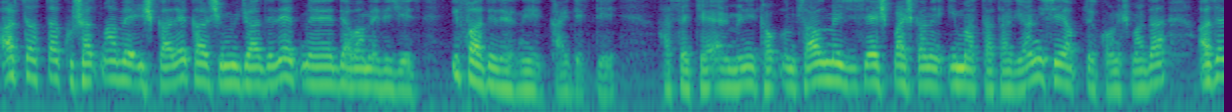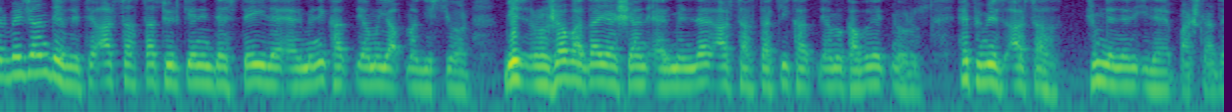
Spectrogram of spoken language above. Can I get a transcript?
Artsak'ta kuşatma ve işgale karşı mücadele etmeye devam edeceğiz ifadelerini kaydetti. Haseke Ermeni Toplumsal Meclisi Eş Başkanı İmat Tataryan ise yaptığı konuşmada Azerbaycan devleti Artsak'ta Türkiye'nin desteğiyle Ermeni katliamı yapmak istiyor. Biz Rojava'da yaşayan Ermeniler Artsak'taki katliamı kabul etmiyoruz. Hepimiz Artsak cümleleri ile başladı.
